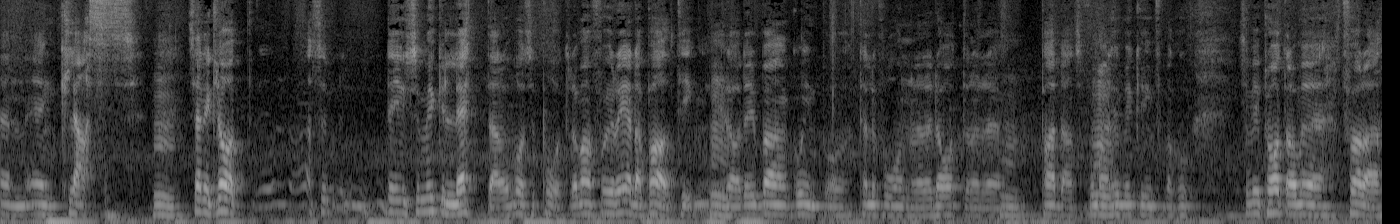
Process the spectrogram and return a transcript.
än, än klass. Mm. Sen är det klart, alltså, det är ju så mycket lättare att vara supporter. Man får ju reda på allting Mm. idag. Det är ju bara att gå in på telefonen eller datorn eller Mm. paddan så får man Mm. hur mycket information. Som vi pratade om i förra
